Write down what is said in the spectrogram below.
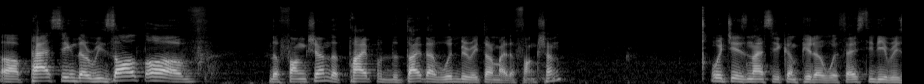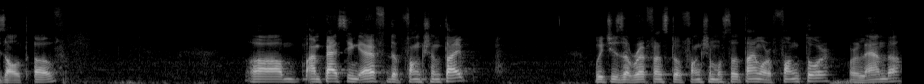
uh, passing the result of the function, the type of the type that would be returned by the function which is nicely computed with std result of. Um, I'm passing f, the function type, which is a reference to a function most of the time, or functor, or lambda.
